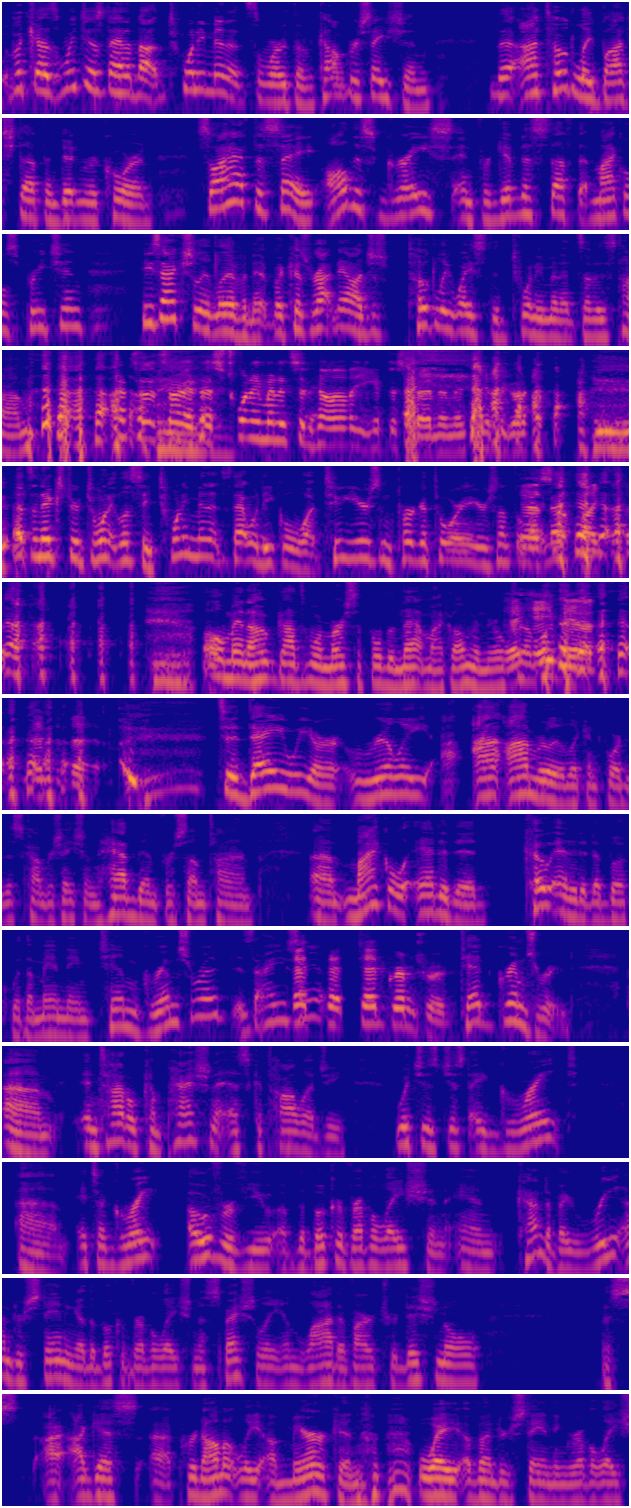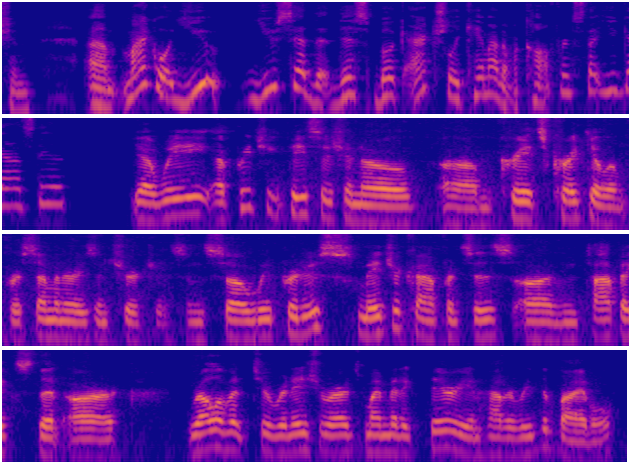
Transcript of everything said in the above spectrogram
because we just had about twenty minutes worth of conversation that I totally botched up and didn't record. So I have to say, all this grace and forgiveness stuff that Michael's preaching, he's actually living it because right now I just totally wasted 20 minutes of his time. that's, that's all right. That's 20 minutes in hell you get to spend and then you get to go to That's an extra 20. Let's see, 20 minutes, that would equal what, two years in purgatory or something yeah, like something that? Like that. oh man, I hope God's more merciful than that, Michael. I'm in real trouble. Today we are really, I, am really looking forward to this conversation, and have been for some time. Um, Michael edited co-edited a book with a man named Tim Grimsrud. Is that how you say Ted, it? Ted, Ted Grimsrud. Ted Grimsrud, um, entitled "Compassionate Eschatology," which is just a great. Um, it's a great overview of the Book of Revelation and kind of a re-understanding of the Book of Revelation, especially in light of our traditional, I, guess, uh, predominantly American way of understanding Revelation. Um, Michael, you you said that this book actually came out of a conference that you guys did. Yeah, we uh, preaching peace, as you know, um, creates curriculum for seminaries and churches, and so we produce major conferences on topics that are relevant to Rene Girard's mimetic theory and how to read the Bible.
